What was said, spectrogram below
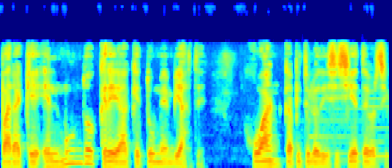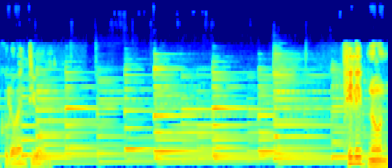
para que el mundo crea que tú me enviaste. Juan capítulo 17 versículo 21. Philip Noon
